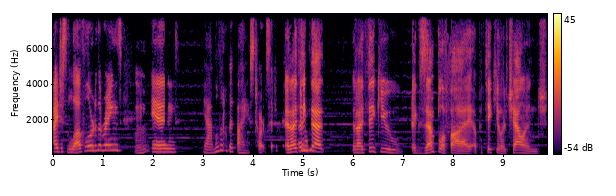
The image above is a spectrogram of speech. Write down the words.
I just love Lord of the Rings, Mhm. and yeah, I'm a little bit biased towards it. And I think think- that, and I think you exemplify a particular challenge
